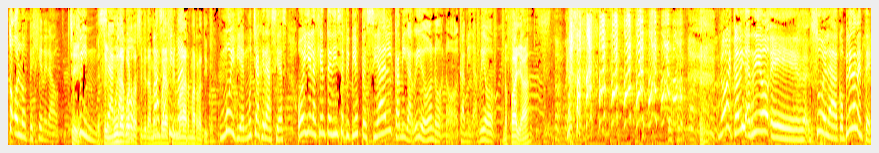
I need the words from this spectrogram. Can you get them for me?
todos los degenerados. Sí, fin. estoy se muy de acuerdo, así que también ¿Vas voy a firmar? firmar más ratito. Muy bien, muchas gracias. Oye, la gente dice pipí especial, Cami Garrido. No, no, Cami Garrido. No falla. No, el Cami Garrido, eh, súbela completamente.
